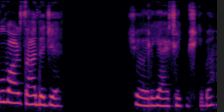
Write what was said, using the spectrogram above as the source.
Bu var sadece. Şöyle gerçekmiş gibi.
